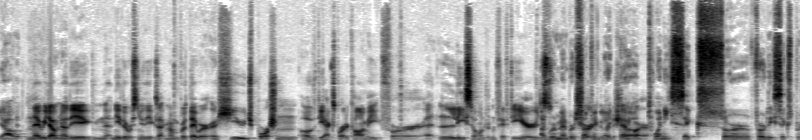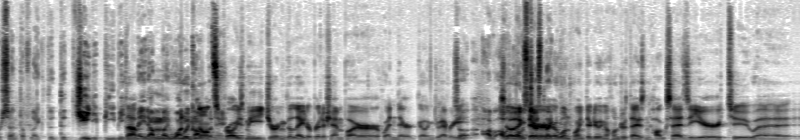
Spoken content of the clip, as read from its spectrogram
yeah, Now we don't know the neither of us knew the exact number, but they were a huge portion of the export economy for at least 150 years. I remember something like uh, 26 or 36 percent of like the, the GDP being That made up by one would company. not surprise me during the later British Empire when they're going to every. So, I- I- so I was think just they're, like- at one point they're doing hundred thousand hogsheads a year to uh,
